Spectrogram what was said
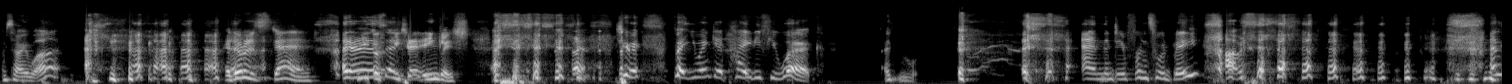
I'm sorry, what? I don't understand. I don't you understand. English. but you won't get paid if you work. and the difference would be um, and,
